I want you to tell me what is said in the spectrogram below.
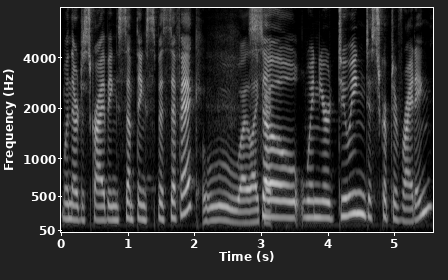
when they're describing something specific. Ooh, I like it. so when you're doing descriptive writing,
